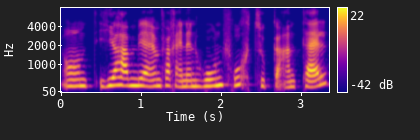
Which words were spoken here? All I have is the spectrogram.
Und hier haben wir einfach einen hohen Fruchtzuckeranteil.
